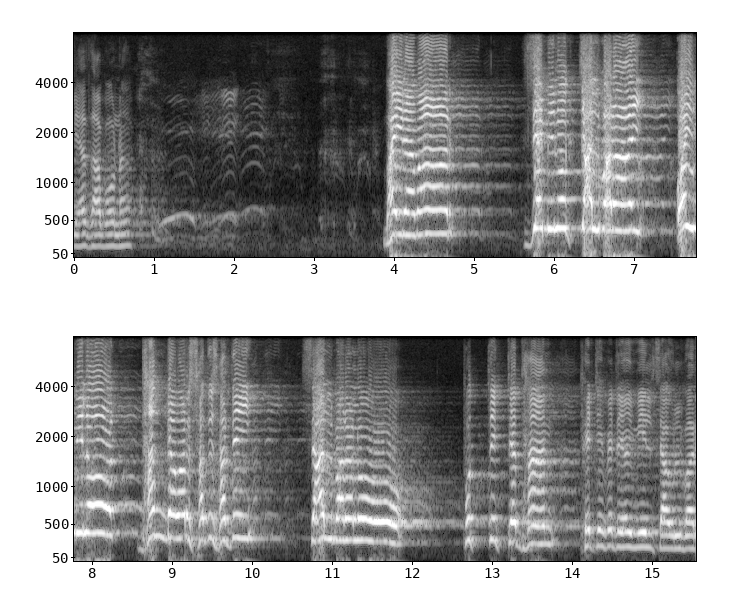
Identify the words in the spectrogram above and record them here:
লিয়া যাব না। ভাইরা আমার, যে মিলত চাল বাড়ায়, ওই মিলত ধান দেওয়ার সাথে সাথেই চাল বাড়ালো। প্রত্যেকটা ধান ফেটে ফেটে ওই মিল চাউল বার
